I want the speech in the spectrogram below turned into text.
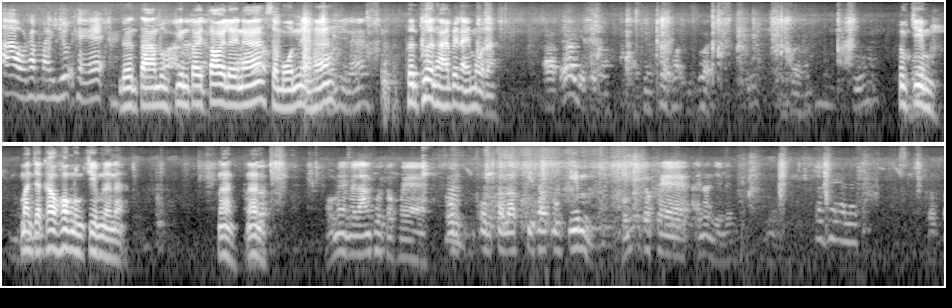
ข้าวทำไมเยอะแท้เดินตามลุงจิมต้อยๆเลยนะ สมุนเนี่ยฮะคนอยู่นะเพื่อนๆหายไปไหนหมดอะ อ่าแล้วอยู่ที่ไหนเอาเชือกเชือกไว้อีกด้วยลุงจิม มันจะเข้าห้องลุงจิมเลยน่ะนั่นนั่นผมแม่ไปล้างถ้วยกาแฟ อมอมสลับกีทักลุงจิมผมมีกาแฟไอ้นั่นอยู่เลยกาแฟ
